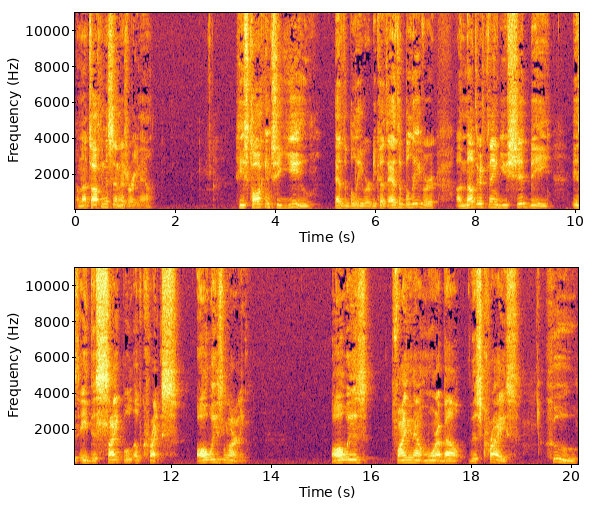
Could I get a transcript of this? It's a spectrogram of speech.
I'm not talking to sinners right now. He's talking to you as a believer because as a believer, another thing you should be is a disciple of Christ, always learning, always finding out more about this Christ who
